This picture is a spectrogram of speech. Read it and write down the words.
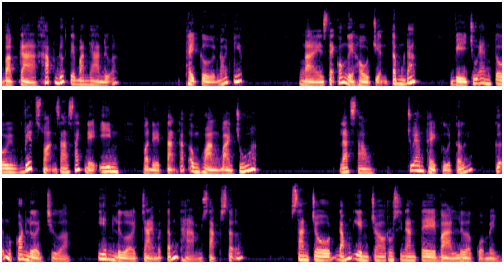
và cả khắp nước Tây Ban Nha nữa. Thầy cử nói tiếp, Ngài sẽ có người hầu chuyện tâm đắc vì chú em tôi viết soạn ra sách để in và để tặng các ông hoàng bà chúa. Lát sau, chú em thầy cử tới, cưỡi một con lừa chửa, yên lừa trải một tấm thảm sặc sỡ. Sancho đóng yên cho rosinante và lừa của mình,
